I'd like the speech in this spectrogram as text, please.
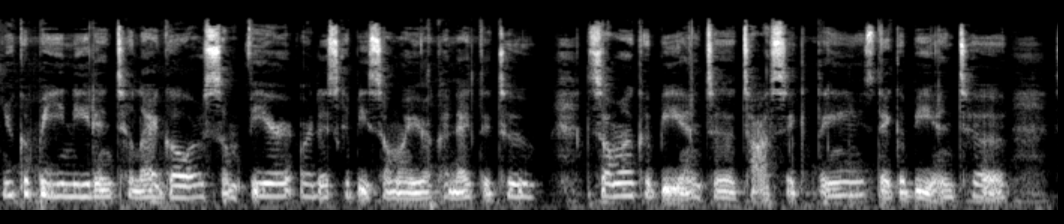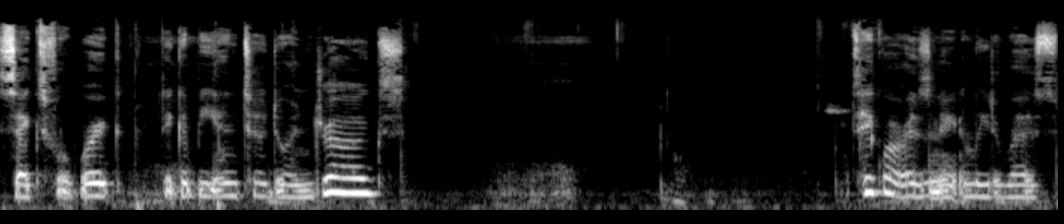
You could be needing to let go of some fear, or this could be someone you're connected to. Someone could be into toxic things. They could be into sex for work. They could be into doing drugs. Take what resonate and leave the rest.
